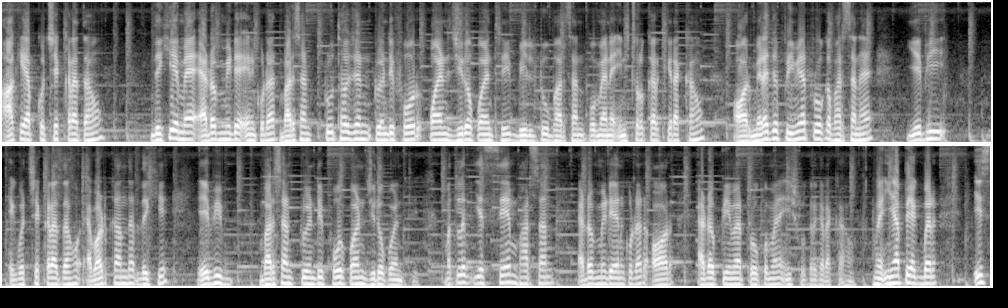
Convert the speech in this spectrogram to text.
आके आपको चेक कराता हूँ। देखिए, मैं Adobe media encoder version 2024.0.3 build two version को मैंने इंस्टॉल करके रखा हूँ। और मेरा जो प्रीमियर प्रो का वर्सन है, ये भी एक बार चेक कराता हूँ। अबाउट का अंदर देखिए, ये भी वर्सन 24.0.3 मतलब ये same version Adobe media encoder और एडोब प्रीमियर प्रो को मैंने इंस्टॉल करके रखा हूँ। मैं यहाँ पे एक बार इस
